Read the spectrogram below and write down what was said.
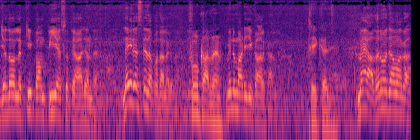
ਜਦੋਂ ਲੱਕੀ ਪੰਪ ਪੀਐਸਓ ਤੇ ਆ ਜਾਂਦਾ ਹੈ, ਨਹੀਂ ਰਸਤੇ ਦਾ ਪਤਾ ਲੱਗਦਾ। ਫੋਨ ਕਰ ਹਾਂ ਮੈਨੂੰ ਮਾੜੀ ਜੀ ਕਾਲ ਕਰ ਲੈ। ਠੀਕ ਹੈ ਜੀ। ਮੈਂ ਹਾਜ਼ਰ ਹੋ ਜਾਵਾਂਗਾ।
